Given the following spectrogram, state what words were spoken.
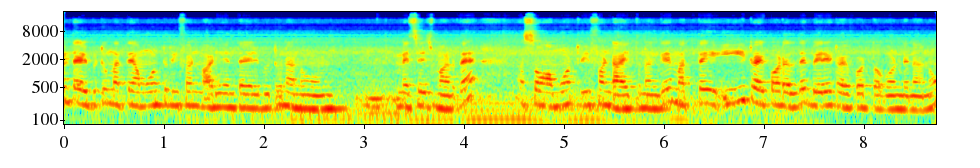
ಅಂತ ಹೇಳ್ಬಿಟ್ಟು ಮತ್ತೆ ಅಮೌಂಟ್ ರೀಫಂಡ್ ಮಾಡಿ ಅಂತ ಹೇಳ್ಬಿಟ್ಟು ನಾನು ಮೆಸೇಜ್ ಮಾಡಿದೆ. ಸೊ ಅಮೌಂಟ್ ರೀಫಂಡ್ ಆಯಿತು ನನಗೆ ಮತ್ತು ಈ ಟ್ರೈಪಾಡ್ ಅಲ್ಲದೆ ಬೇರೆ ಟ್ರೈಪಾಡ್ ತೊಗೊಂಡೆ ನಾನು.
